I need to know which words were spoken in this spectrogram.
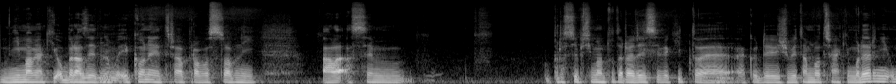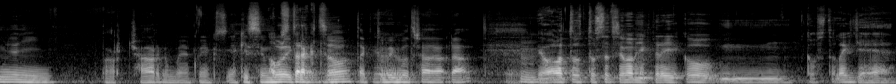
vnímám nějaký obrazy nebo ikony, třeba pravoslavný, ale asi prostě přijímám tu tradici, v jaký to je. Jako když by tam bylo třeba nějaký moderní umění, pár čár nebo jako nějaký, nějaký symbolik, no, tak to jo. bych byl třeba rád. Hmm. Jo, ale to, to se třeba v některých jako, mm, kostelech děje,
